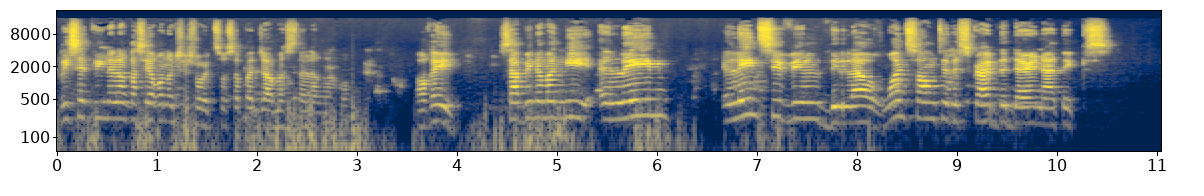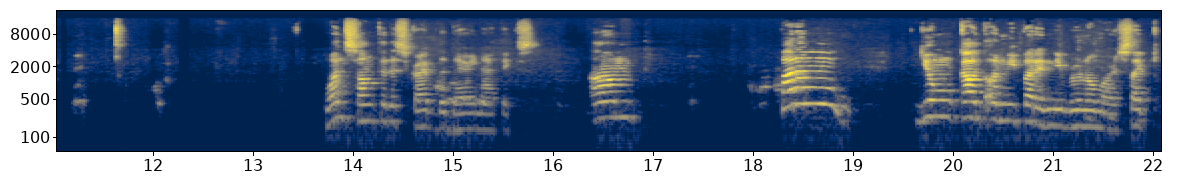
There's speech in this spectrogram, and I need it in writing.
recently na lang kasi ako nagsho-short so sa pajamas na lang ako. Okay. Sabi naman ni Elaine Elaine Civil Dilao, one song to describe the Darenatics. One song to describe the Darenatics. Um, parang yung Count on Me pa rin ni Bruno Mars. Like,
